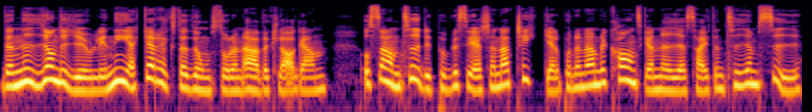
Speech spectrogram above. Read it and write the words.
Den 9 juli nekar Högsta domstolen överklagan och samtidigt publiceras en artikel på den amerikanska nöjessajten TMC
